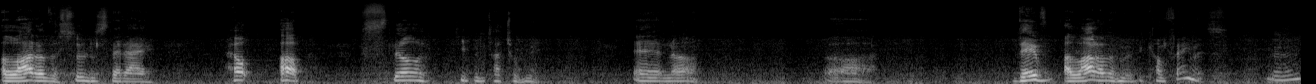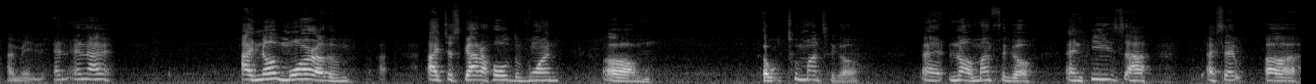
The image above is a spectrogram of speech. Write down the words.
a lot of the students that I helped up still keep in touch with me, and uh, uh, they've a lot of them have become famous. I mean, and, and I I know more of them. I just got a hold of one um, oh, two months ago, uh, no, a month ago, and he's. Uh, I said, uh,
